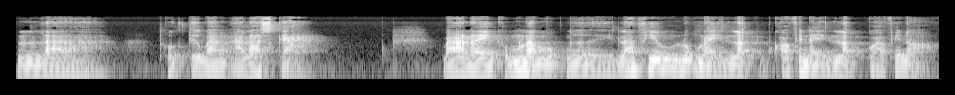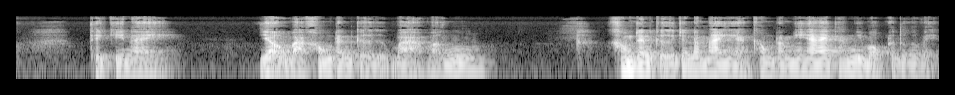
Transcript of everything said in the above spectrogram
là thuộc tiểu bang Alaska. Bà này cũng là một người lá phiếu lúc này lật qua phía này, lật qua phía nọ. Thì kỳ này, dầu bà không tranh cử, bà vẫn không tranh cử cho năm 2022 tháng 11 đó thưa quý vị.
